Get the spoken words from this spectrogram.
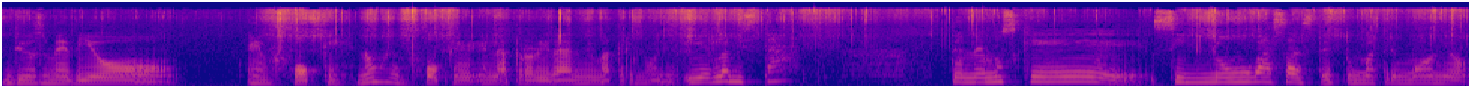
Dios me dio enfoque, ¿no? Enfoque en la prioridad en mi matrimonio. Y es la amistad tenemos que, si no basaste tu matrimonio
